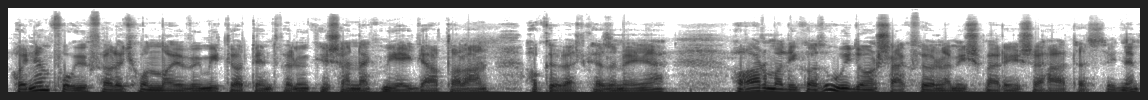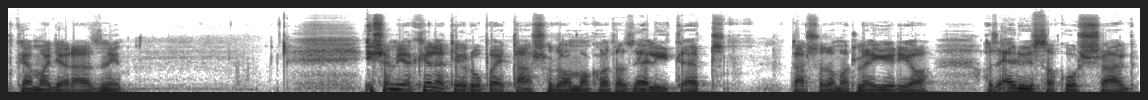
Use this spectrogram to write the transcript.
hogy nem fogjuk fel, hogy honnan jövünk, mi történt velünk, és ennek mi egyáltalán a következménye. A harmadik az újdonság föl nem ismerése, hát ezt így nem kell magyarázni. És ami a kelet-európai társadalmakat, az elitet, társadalmat leírja, az erőszakosság,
